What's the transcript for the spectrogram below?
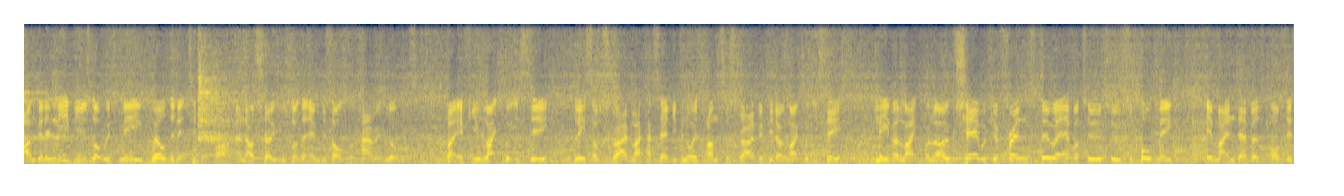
I'm going to leave you lot with me welding it together and I'll show you lot the end results of how it looks. But if you like what you see, please subscribe. Like I said, you can always unsubscribe if you don't like what you see. leave a like below, share with your friends, do whatever to, to support me in my endeavors of this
